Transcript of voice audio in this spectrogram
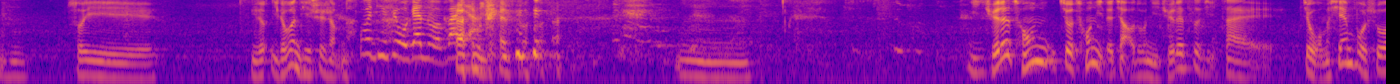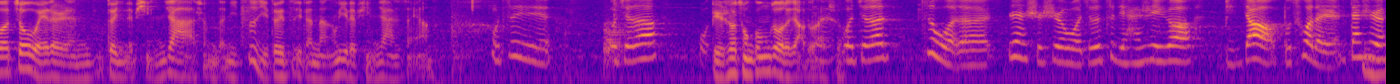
嗯哼。所以，你的你的问题是什么呢？问题是我该怎么办呀？你该怎么办？嗯。你觉得从就从你的角度，你觉得自己在就我们先不说周围的人对你的评价什么的，你自己对自己的能力的评价是怎样的？我自己，我觉得，比如说从工作的角度来说，我觉得自我的认识是，我觉得自己还是一个比较不错的人，但是，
